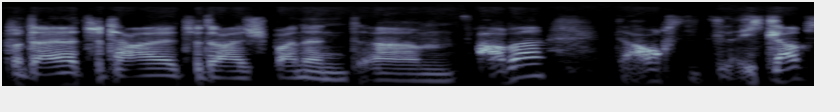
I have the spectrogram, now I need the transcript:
von daher total, total spannend. Ähm, aber auch, ich glaube,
